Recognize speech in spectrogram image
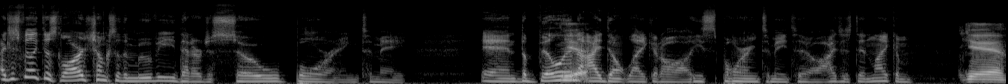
I just feel like there's large chunks of the movie that are just so boring to me. And the villain, Yeah. I don't like at all. He's boring to me too. I just didn't like him. Yeah.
